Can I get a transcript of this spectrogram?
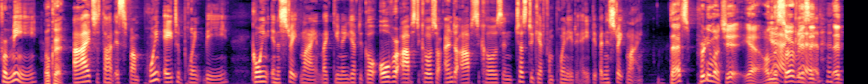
For me, Okay. I just thought it's from point A to point B, going in a straight line. Like, you know, you have to go over obstacles or under obstacles and just to get from point A to A, but in a straight line. That's pretty much it. Yeah, on the surface, it, that,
